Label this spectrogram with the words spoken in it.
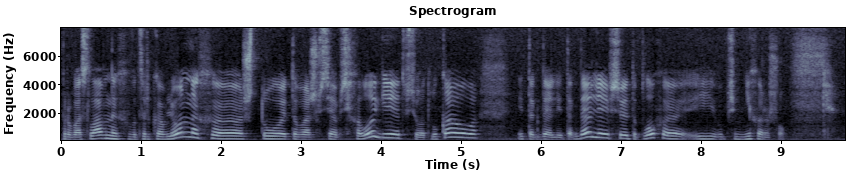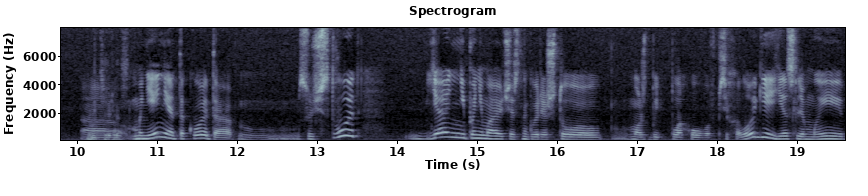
православных, воцерковленных, э, что это ваша вся психология, это все от лукавого и так далее, и так далее. Все это плохо и, в общем, нехорошо. А, Интересно. Мнение такое, да, существует. Я не понимаю, честно говоря, что может быть плохого в психологии, если мы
